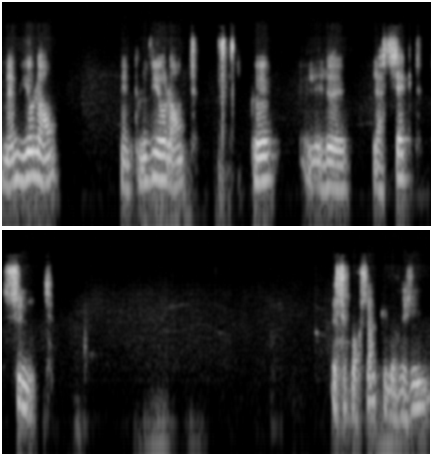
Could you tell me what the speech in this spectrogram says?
même violente, même plus violente que le, la secte sunnite. Et c'est pour ça que le régime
